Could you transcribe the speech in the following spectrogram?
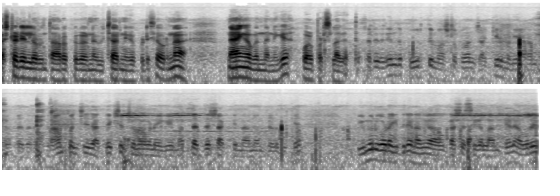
ಕಸ್ಟಡಿಯಲ್ಲಿರುವಂಥ ಆರೋಪಿಗಳನ್ನು ವಿಚಾರಣೆಗೆ ಪಡಿಸಿ ಅವ್ರನ್ನ ನ್ಯಾಯಾಂಗ ಬಂಧನಿಗೆ ಒಳಪಡಿಸಲಾಗುತ್ತೆ. ಪೂರ್ತಿ ಮಾಸ್ಟರ್ ಪ್ಲಾನ್ ಜಾಕೀರ್ ಮನಿ ಆರಂಭ ಮಾಡ್ತಾ ಇದ್ದಾರೆ. ಗ್ರಾಮ ಪಂಚಾಯತ್ ಅಧ್ಯಕ್ಷ ಚುನಾವಣೆಗೆ ಮತ್ತೆ ಅಧ್ಯಕ್ಷ ಆಗ್ತೀನಿ ನಾನು ಅಂತ ಹೇಳೋದಕ್ಕೆ. ಭೀಮನಗೌಡ ಇದ್ರೆ ನನಗೆ ಅವಕಾಶ ಸಿಗಲ್ಲ ಅಂತೇಳಿ ಅವರೇ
